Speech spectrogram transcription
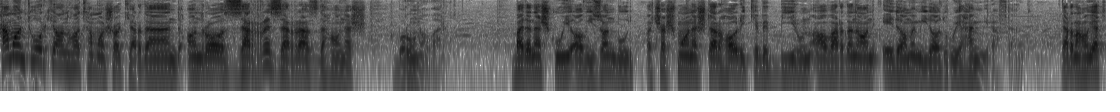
همانطور که آنها تماشا کردند آن را ذره ذره از دهانش برون آورد. بدنش گوی آویزان بود و چشمانش در حالی که به بیرون آوردن آن ادامه می‌داد روی هم می‌رفتند. در نهایت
